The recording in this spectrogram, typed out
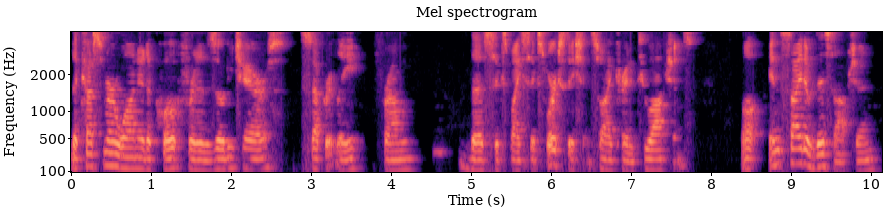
The customer wanted a quote for the Zody chairs separately from the 6x6 workstation, so I created two options. Well, inside of this option,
